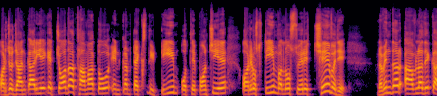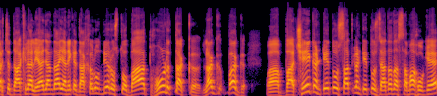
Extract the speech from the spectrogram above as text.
ਔਰ ਜੋ ਜਾਣਕਾਰੀ ਹੈ ਕਿ 14 ਥਾਵਾਂ ਤੋਂ ਇਨਕਮ ਟੈਕਸ ਦੀ ਟੀਮ ਉੱਥੇ ਪਹੁੰਚੀ ਹੈ ਔਰ ਉਸ ਟੀਮ ਵੱਲੋਂ ਸਵੇਰੇ 6 ਵਜੇ ਰਵਿੰਦਰ ਆਵਲਾ ਦੇ ਘਰ 'ਚ ਦਾਖਲਾ ਲਿਆ ਜਾਂਦਾ, ਯਾਨੀ ਕਿ ਦਾਖਲ ਹੁੰਦੀ ਔਰ ਉਸ ਤੋਂ ਬਾਅਦ ਹੁਣ ਤੱਕ ਲਗਭਗ ਬਾ 6 ਘੰਟੇ ਤੋਂ 7 ਘੰਟੇ ਤੋਂ ਜ਼ਿਆਦਾ ਦਾ ਸਮਾਂ ਹੋ ਗਿਆ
